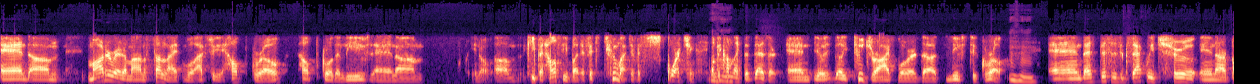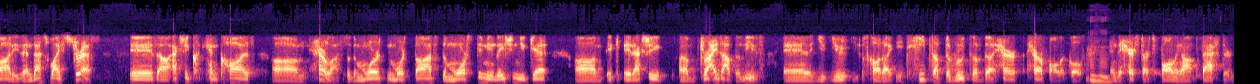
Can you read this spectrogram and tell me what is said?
and um, moderate amount of sunlight will actually help grow, help grow the leaves and um, you know um, keep it healthy. But if it's too much, if it's scorching, it'll become like the desert, and it'll be too dry for the leaves to grow. And that this is exactly true in our bodies, and that's why stress is uh, actually c- can cause um, hair loss. So the more more thoughts, the more stimulation you get, um, it, it actually uh, dries out the leaves, and you, you it's called like it heats up the roots of the hair hair follicles, and the hair starts falling out faster.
